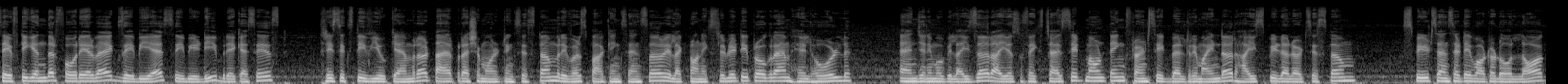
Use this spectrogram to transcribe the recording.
सेफ्टी के अंदर four air A B S C B D brake assist 360 view camera tyre pressure monitoring system reverse parking sensor electronic stability program hill hold engine immobilizer, ISO fixed child seat mounting, front seat belt reminder, high speed alert system, speed sensitive auto door lock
